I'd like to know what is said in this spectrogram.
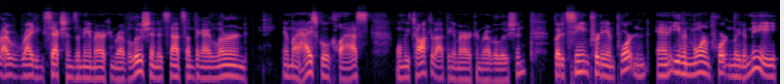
writing sections on the American Revolution. It's not something I learned in my high school class when we talked about the American Revolution, but it seemed pretty important. And even more importantly to me,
